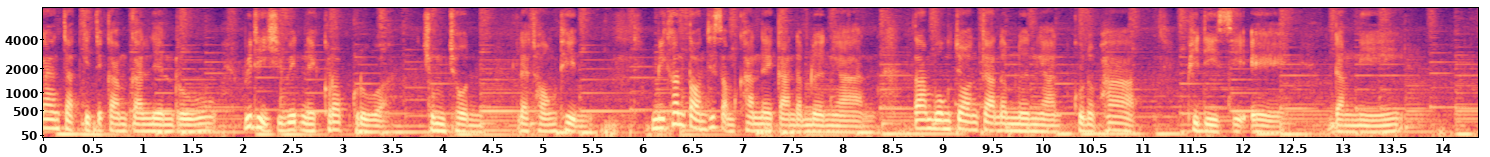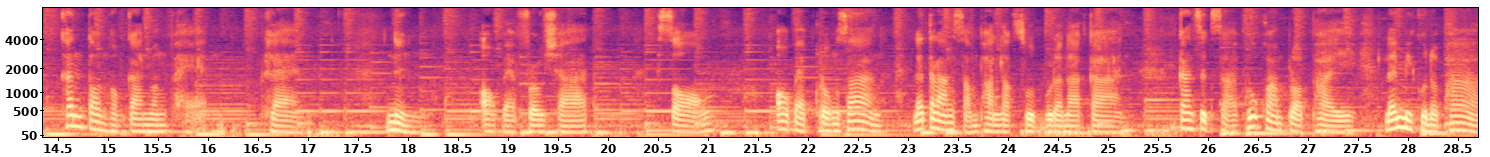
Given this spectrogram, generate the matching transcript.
การจัดกิจกรรมการเรียนรู้ วิถีชีวิตในครอบครัว ชุมชน และท้องถิ่น มีขั้นตอนที่สำคัญในการดำเนินงาน ตามวงจรการดำเนินงานคุณภาพ PDCA ดังนี้ ขั้นตอนของการวางแผน Plan 1. ออกแบบ Flowchart 2. ออกแบบโครงสร้าง และตารางสัมพันธ์หลักสูตรบูรณาการ การศึกษาเพื่อความปลอดภัย และมีคุณภาพ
